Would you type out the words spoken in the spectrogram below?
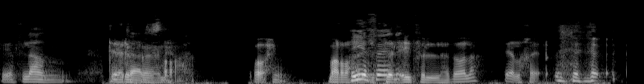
في أفلام ممتازة يعني. صراحة. روح مرة هي فعليا- العيد في هذولا. يلا خير.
